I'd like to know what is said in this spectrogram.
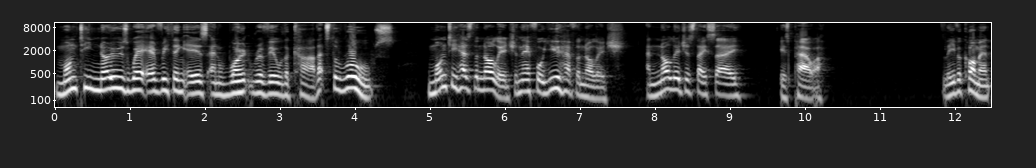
Monty knows where everything is and won't reveal the car. That's the rules. Monty has the knowledge and therefore you have the knowledge. And knowledge, as they say, is power. Leave a comment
